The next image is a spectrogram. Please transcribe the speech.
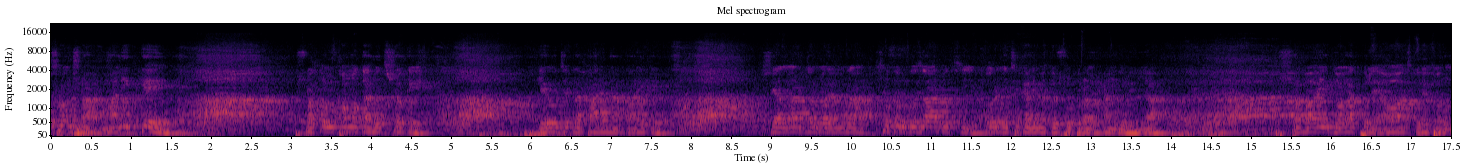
প্রশংসা মালিককে সকল ক্ষমতার উৎসকে কেউ যেটা পারে না পারে কে সে আল্লাহর দরবারে আমরা শুকর গুজার হচ্ছি করে নিচ্ছি কালিমাত শুকুর আলহামদুলিল্লাহ সবাই গলা খুলে আওয়াজ করে পড়ুন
